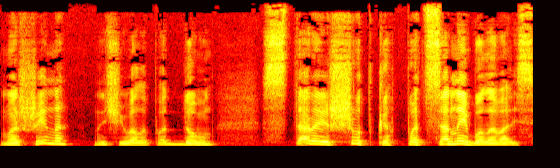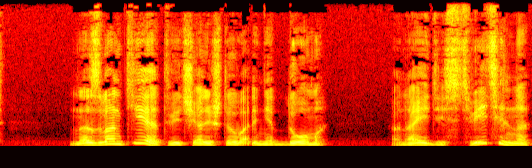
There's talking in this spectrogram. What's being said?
Машина ночевала под домом. Старая шутка, пацаны баловались. На звонки отвечали, что Валя нет дома. Она и действительно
